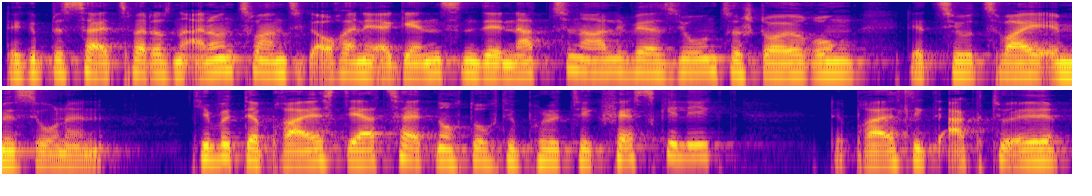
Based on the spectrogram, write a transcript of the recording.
da gibt es seit 2021 auch eine ergänzende nationale Version zur Steuerung der CO2-Emissionen. Hier wird der Preis derzeit noch durch die Politik festgelegt. Der Preis liegt aktuell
